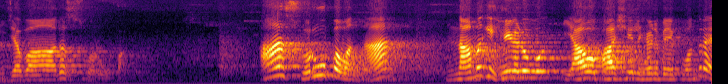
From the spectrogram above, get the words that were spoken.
ನಿಜವಾದ ಸ್ವರೂಪ. ಆ ಸ್ವರೂಪವನ್ನು ನಮಗೆ ಹೇಳುವ ಯಾವ ಭಾಷೆಯಲ್ಲಿ ಹೇಳಬೇಕು ಅಂದರೆ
